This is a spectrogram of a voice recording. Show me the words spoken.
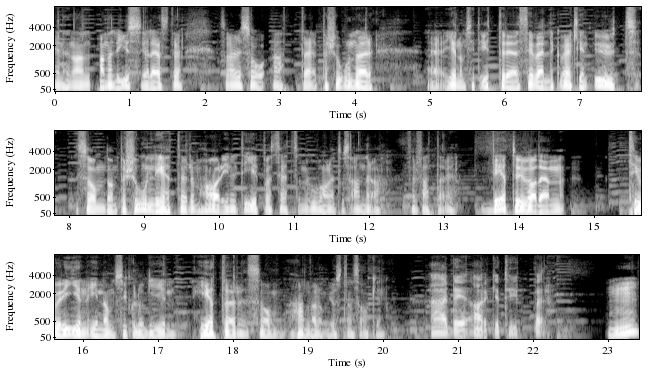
enligt en analys jag läste, så är det så att eh, personer eh, genom sitt yttre ser verkligen ut som de personligheter de har inuti på ett sätt som är ovanligt hos andra författare. Vet du vad den teorin inom psykologin heter som handlar om just den saken. Är det arketyper? Mm,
